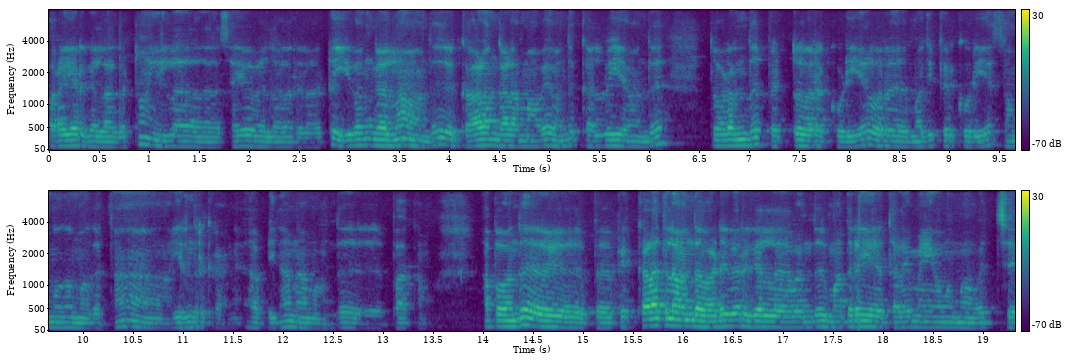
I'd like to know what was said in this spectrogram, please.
பறையர்கள் ஆகட்டும், இல்லை சைவ ஆகட்டும், இவங்கெல்லாம் வந்து காலங்காலமாகவே வந்து கல்வியை வந்து தொடர்ந்து பெற்று வரக்கூடிய ஒரு மதிப்பிற்குரிய சமூகமாகத்தான் இருந்திருக்கிறாங்க. அப்படிதான் நாம் வந்து பார்க்கணும். அப்போ வந்து இப்போ பிற்காலத்தில் வந்த வடுகர்கள வந்து மதுரையை தலைமையகமாக வச்சு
